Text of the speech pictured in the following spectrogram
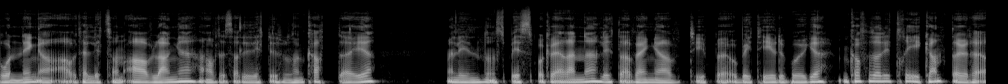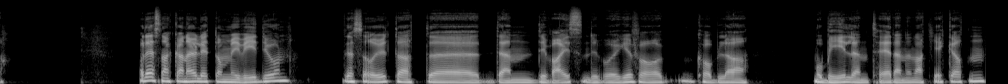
rundinger, av og til litt sånn avlange, av og til ser de litt ut som sånn katteøye, med en liten sånn spiss på hver ende, litt avhengig av type objektiv du bruker. Men hvorfor ser de trikanta ut her? Og det snakker han òg litt om i videoen. Det ser ut til at uh, den devicen du bruker for å koble mobilen til denne nattkikkerten,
